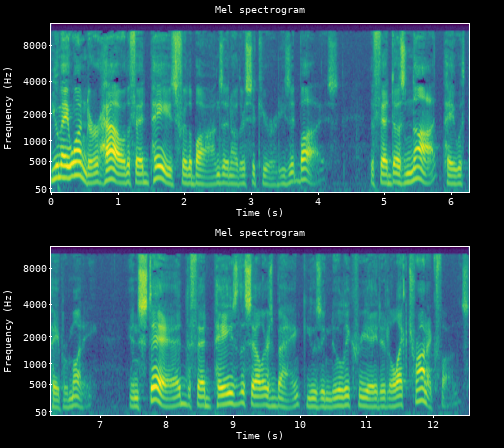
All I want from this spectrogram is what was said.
You may wonder how the Fed pays for the bonds and other securities it buys. The Fed does not pay with paper money. Instead, the Fed pays the seller's bank using newly created electronic funds,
